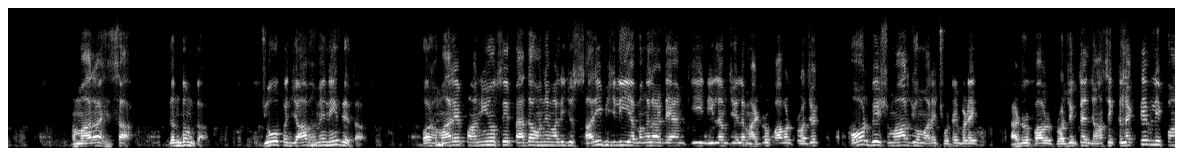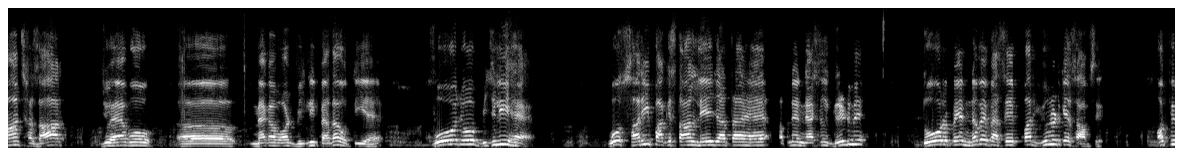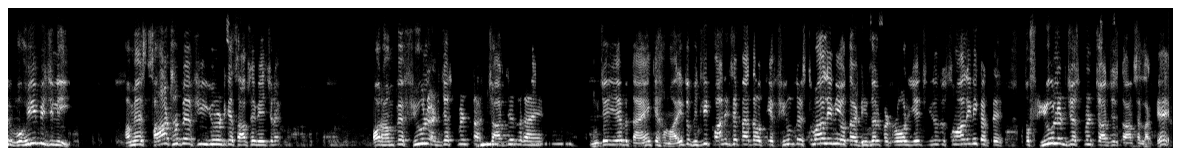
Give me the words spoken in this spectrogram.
हमारा हिस्सा, गंदम का, जो पंजाब हमें नहीं देता और हमारे पानियों से पैदा होने वाली जो सारी बिजली है, मंगला डैम की, Neelum Jhelum hydro power project और बेशुमार जो हमारे छोटे बड़े हाइड्रो पावर प्रोजेक्ट है, जहाँ से कलेक्टिवली पाँच हज़ार जो है वो मेगावाट बिजली पैदा होती है, वो जो बिजली है, वो सारी पाकिस्तान ले जाता है अपने नेशनल ग्रिड में, दो रुपए नब्बे पैसे पर यूनिट के हिसाब से और फिर वही बिजली हमें साठ रुपए फ़ी यूनिट के हिसाब से बेच रहे हैं। और हम पे फ्यूल एडजस्टमेंट चार्जेस लगाए मुझे ये बताएँ कि हमारी तो बिजली पानी से पैदा होती है फ्यूल तो इस्तेमाल ही नहीं होता डीजल पेट्रोल ये चीज़ें तो इस्तेमाल ही नहीं करते। तो फ्यूल एडजस्टमेंट चार्जेस कहाँ से लग गए?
